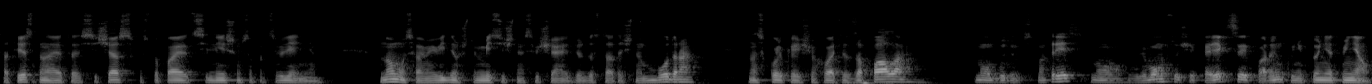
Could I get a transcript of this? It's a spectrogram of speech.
Соответственно, это сейчас выступает сильнейшим сопротивлением. Но мы с вами видим, что месячная свеча идет достаточно бодро. Насколько еще хватит запала, ну, будем смотреть, но в любом случае коррекции по рынку никто не отменял.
